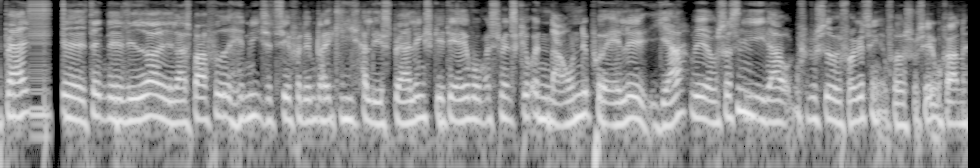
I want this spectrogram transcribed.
Berlingske, den øh, leder, øh, Lars Barfod henviser til, for dem, der ikke lige har læst Berlingske, det er jo, hvor man simpelthen skriver navnene på alle jer, vil jeg jo så sige mm. i dag, for du sidder jo i Folketinget for Socialdemokraterne,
